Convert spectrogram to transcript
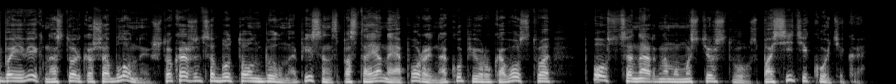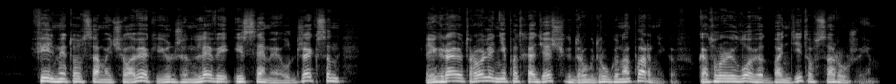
боевик настолько шаблонный, что кажется, будто он был написан с постоянной опорой на копию руководства по сценарному мастерству «Спасите котика». В фильме «Тот самый человек» Юджин Леви и Сэмюэл Джексон играют роли неподходящих друг другу напарников, которые ловят бандитов с оружием.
